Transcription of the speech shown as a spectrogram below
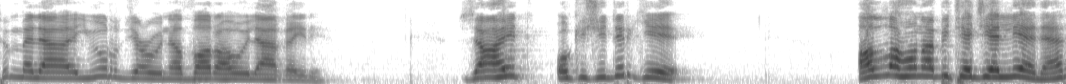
thumme lâ yurci'u nezarahu ilâ gayri zahid o kişidir ki Allah ona bir tecelli eder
